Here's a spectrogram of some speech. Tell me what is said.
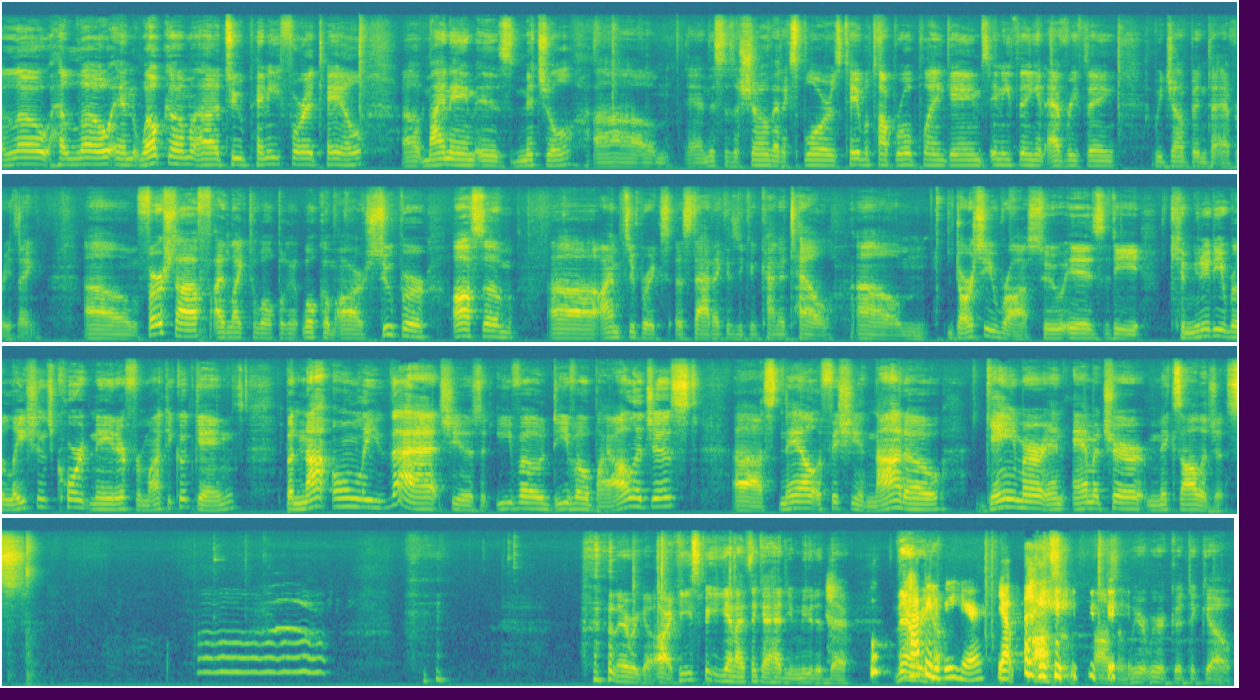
Hello, hello, and welcome uh, to Penny for a Tale. Uh, my name is Mitchell, um, and this is a show that explores tabletop role playing games, anything and everything. We jump into everything. Um, first off, I'd like to welcome, welcome our super awesome, uh, I'm super ec- ecstatic as you can kind of tell, um, Darcy Ross, who is the Community Relations Coordinator for Monte Cook Games. But not only that, she is an Evo Devo biologist, uh, snail aficionado, gamer, and amateur mixologist. there we go. All right, can you speak again? I think I had you muted there. Oop, There happy to be here. Yep. Awesome, awesome. We're we're good to go.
